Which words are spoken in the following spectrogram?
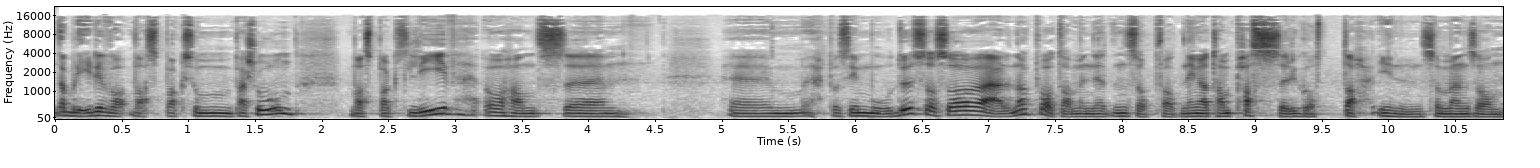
da blir det Vassbakk som person, Vassbakks liv og hans eh, på sin modus. Og så er det nok påtalemyndighetens oppfatning at han passer godt da, inn som en sånn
